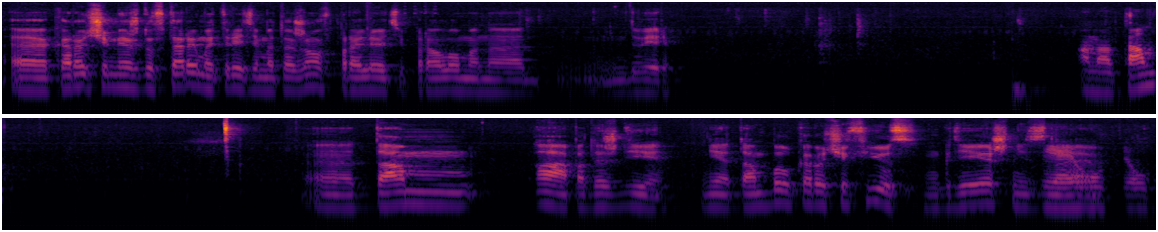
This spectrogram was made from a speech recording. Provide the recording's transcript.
Э, Короче, между вторым и третьим этажом в пролете проломана дверь. Она там? Э, Там... А, подожди. Нет, там был, короче, фьюз. Где Эш, не Я знаю. его убил.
